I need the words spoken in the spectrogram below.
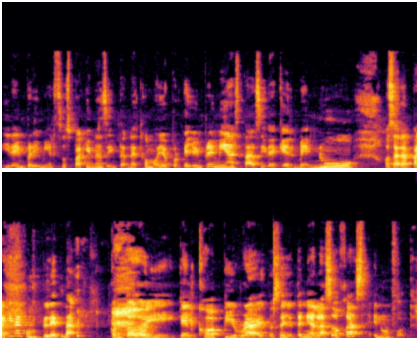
ir a imprimir sus páginas de internet como yo, porque yo imprimía hasta así de que el menú, o sea, la página completa, con todo y que el copyright, o sea, yo tenía las hojas en un folder,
